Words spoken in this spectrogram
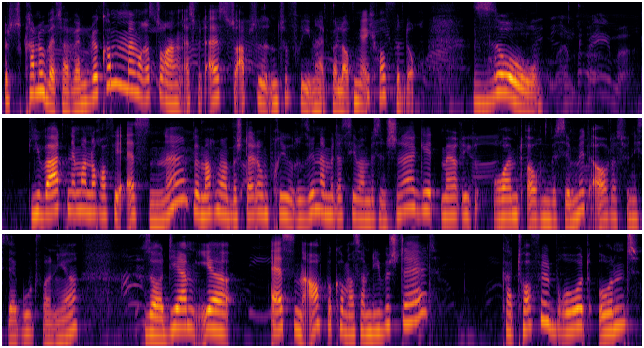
Es kann nur besser werden. Willkommen in meinem Restaurant. Es wird alles zur absoluten Zufriedenheit verlaufen. Ja, ich hoffe doch. So. Die warten immer noch auf ihr Essen, ne? Wir machen mal Bestellung priorisieren, damit das hier mal ein bisschen schneller geht. Mary räumt auch ein bisschen mit auf. Das finde ich sehr gut von ihr. So, die haben ihr Essen auch bekommen. Was haben die bestellt? Kartoffelbrot und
